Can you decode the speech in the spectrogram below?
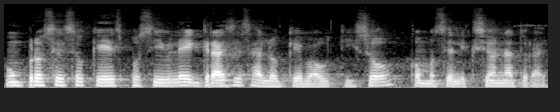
un proceso que es posible gracias a lo que bautizó como selección natural.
